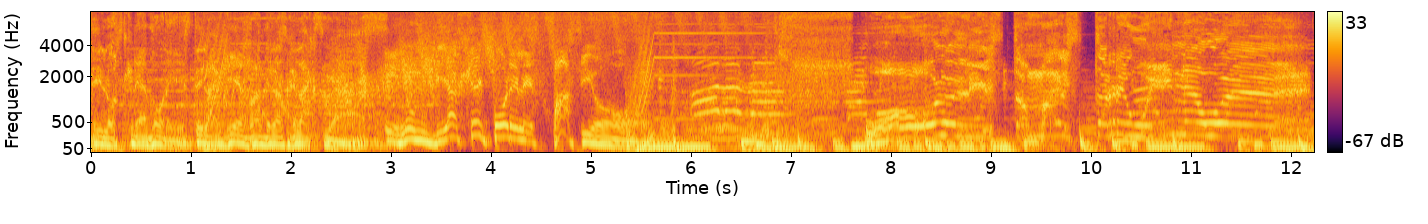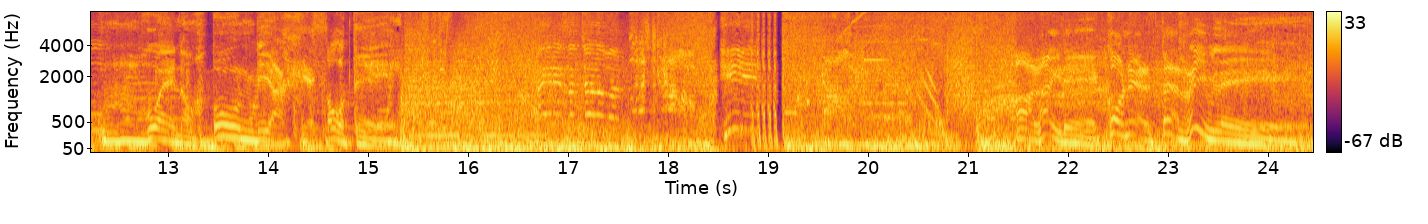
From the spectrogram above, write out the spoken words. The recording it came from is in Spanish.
De los creadores de la Guerra de las Galaxias. En un viaje por el espacio. ¡Órale! Esta maestra re buena, güey. Mm, Bueno, un viajezote. Al aire con el terrible.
